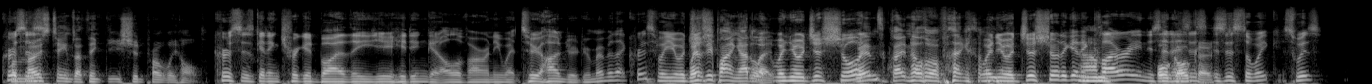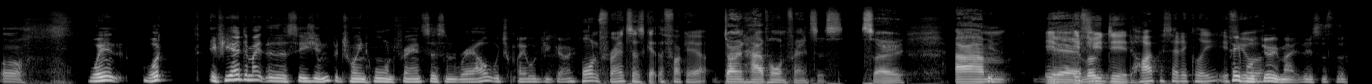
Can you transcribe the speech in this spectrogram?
Chris For is- most teams, I think that you should probably hold. Chris is getting triggered by the year he didn't get Oliver and he went 200. Remember that, Chris? Where you were When's just he playing Adelaide? When you were just short. When's Clayton Oliver playing? when you were just short of getting Um, Clarry and you said, is this, is this the week? Swizz? oh. When what if you had to make the decision between Horne-Francis and Rowell, which way would you go? Horne-Francis, get the fuck out. don't have Horne-Francis. So, um, If, yeah, if look, you did, hypothetically, if People you do, mate. This is the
